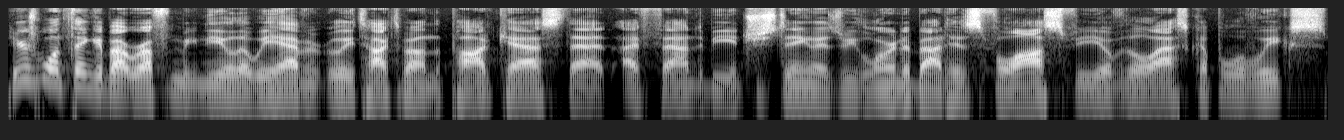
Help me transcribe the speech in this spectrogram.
Here's one thing about Ruffin McNeill that we haven't really talked about on the podcast that I found to be interesting as we learned about his philosophy over the last couple of weeks.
